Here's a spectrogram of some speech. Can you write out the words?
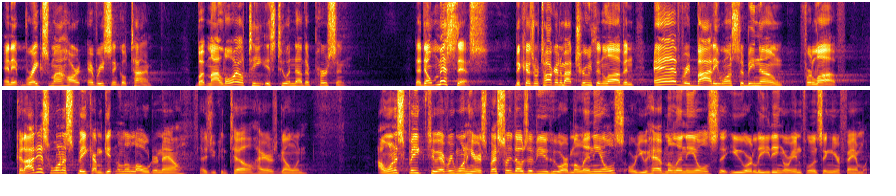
and it breaks my heart every single time. But my loyalty is to another person. Now, don't miss this because we're talking about truth and love, and everybody wants to be known for love. could I just want to speak? I'm getting a little older now, as you can tell, hair's going. I want to speak to everyone here, especially those of you who are millennials or you have millennials that you are leading or influencing your family.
